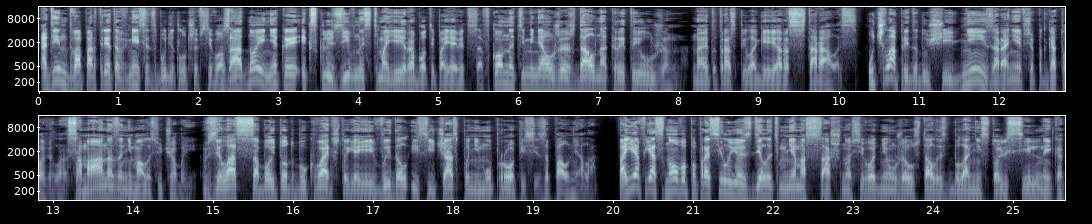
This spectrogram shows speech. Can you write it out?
Один-два портрета в месяц будет лучше всего. Заодно и некая эксклюзивность моей работы появится. В комнате меня уже ждал накрытый ужин. На этот раз Пелагея расстаралась. Учла предыдущие дни и заранее все подготовила. Сама она занималась учебой. Взяла с собой тот букварь, что я ей выдал, и сейчас по нему прописи заполняла. Поев, я снова попросил ее сделать мне массаж, но сегодня уже усталость была не столь сильной, как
